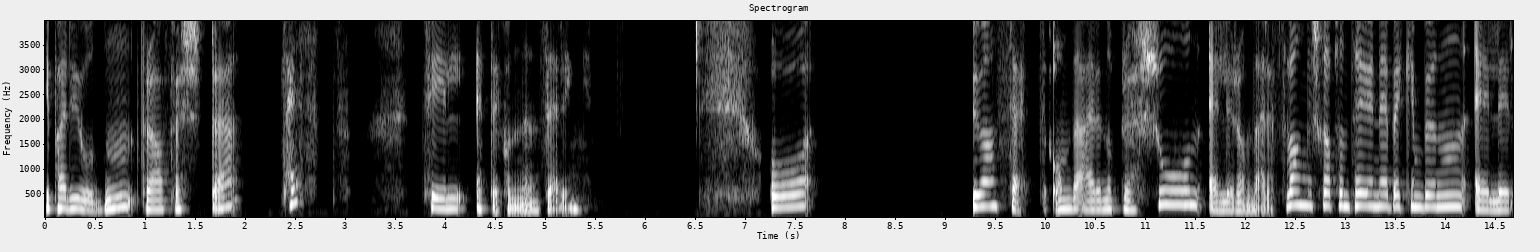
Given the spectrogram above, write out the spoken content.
I perioden fra første test til etterkondensering. Og uansett om det er en operasjon, eller om det er et svangerskap som tøyer ned bekkenbunnen, eller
